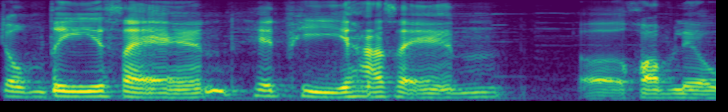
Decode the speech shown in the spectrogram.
โจมตีแสน HP ห้าแสนเอ่อความเร็ว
